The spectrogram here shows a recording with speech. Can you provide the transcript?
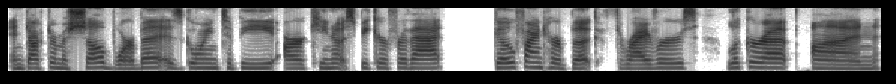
and Dr. Michelle Borba is going to be our keynote speaker for that. Go find her book, Thrivers. Look her up on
